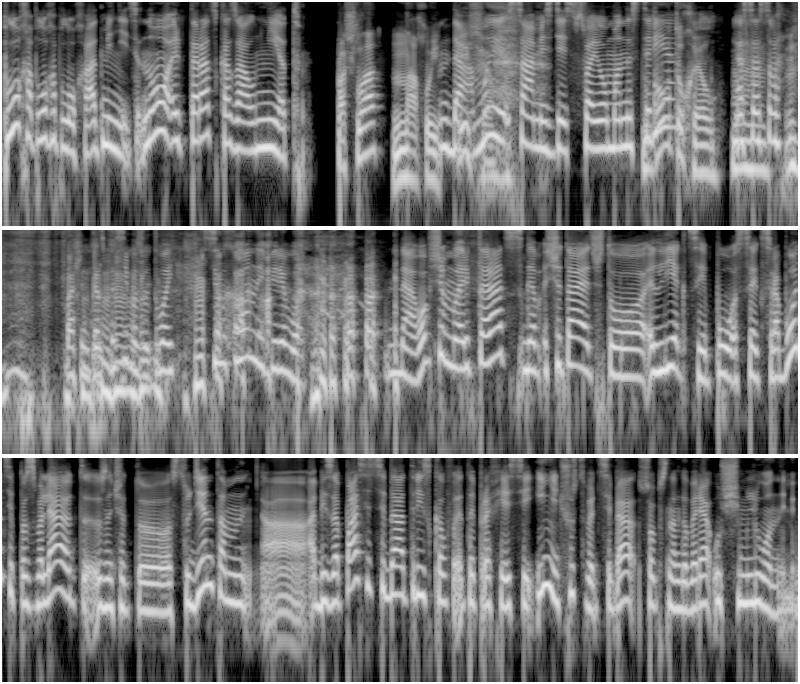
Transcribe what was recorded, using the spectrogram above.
плохо, плохо, плохо, отмените. Но ректорат сказал, нет, Пошла нахуй. Да, и мы сами здесь в своем монастыре. Go to hell. Сво- Пашенька, спасибо за твой синхронный перевод. Да, в общем, ректорат считает, что лекции по секс-работе позволяют, значит, э, студентам а, обезопасить себя от рисков этой профессии и не чувствовать себя, собственно говоря, ущемленными.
